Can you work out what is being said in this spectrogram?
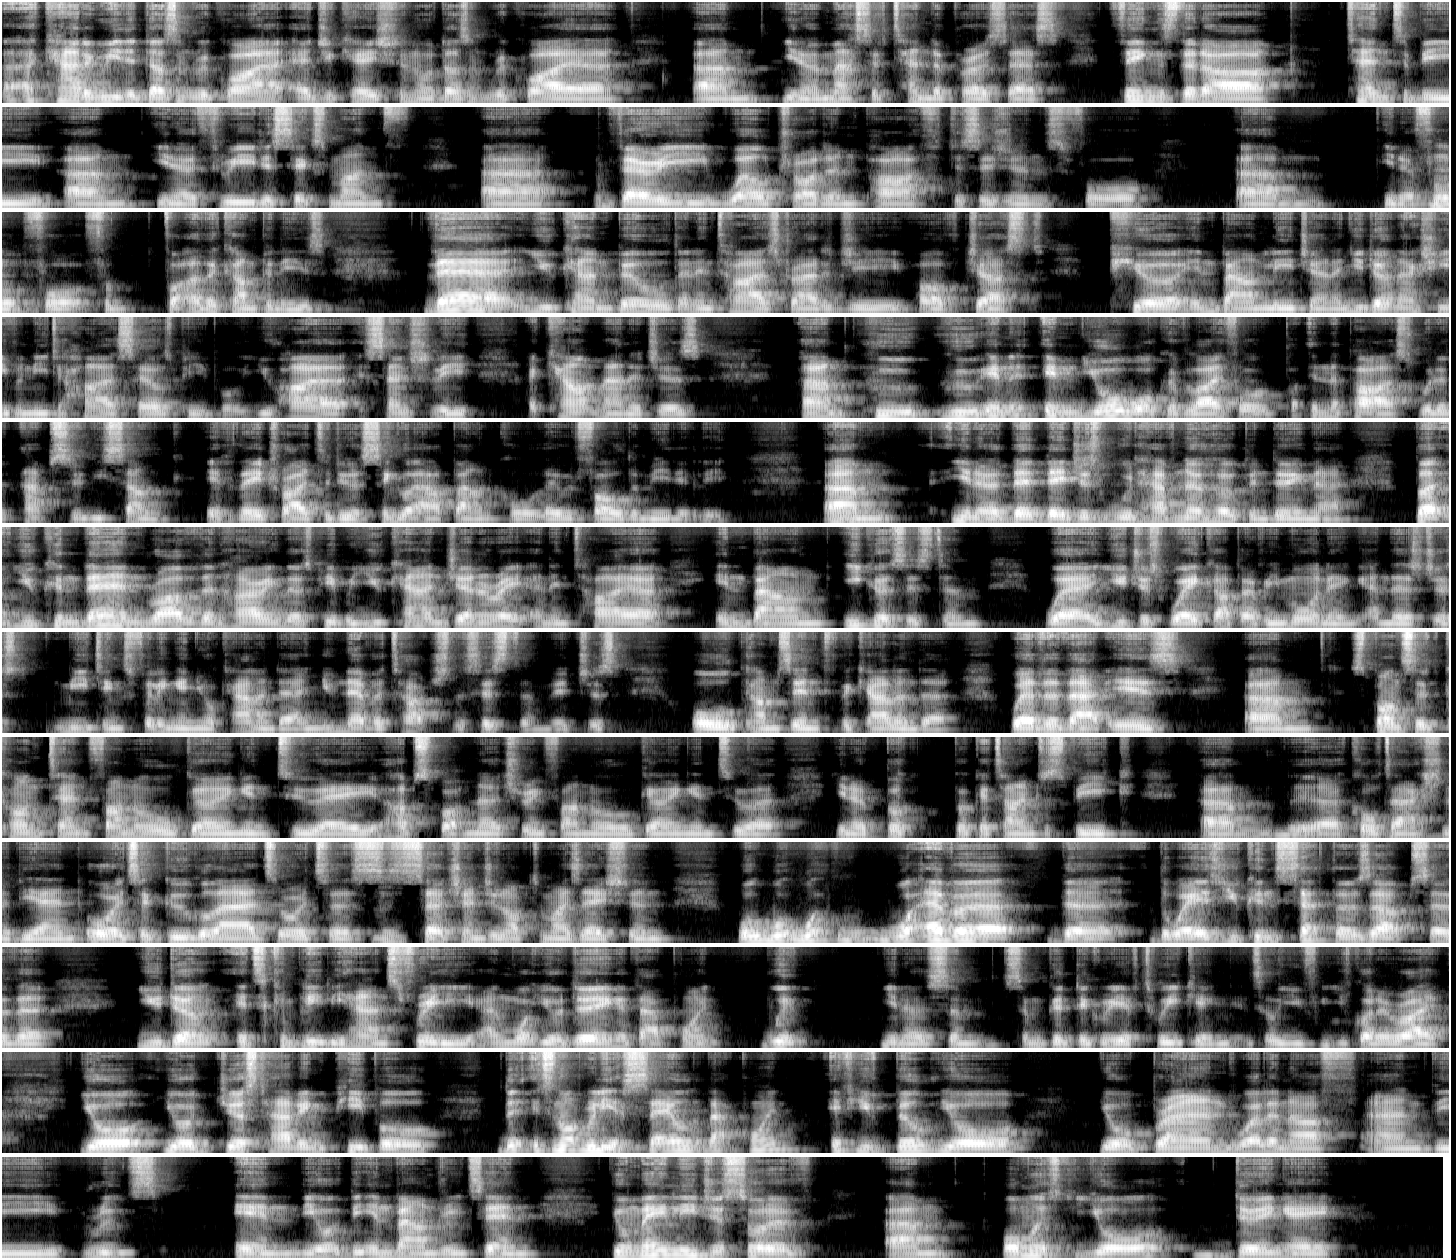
a category that doesn't require education or doesn't require um, you know massive tender process, things that are tend to be um, you know three to six month uh, very well trodden path decisions for um, you know for, mm. for for for other companies there you can build an entire strategy of just pure inbound lead gen and you don't actually even need to hire salespeople you hire essentially account managers um, who who in in your walk of life or in the past would have absolutely sunk if they tried to do a single outbound call they would fold immediately hmm. um, you know they, they just would have no hope in doing that. But you can then rather than hiring those people you can generate an entire inbound ecosystem where you just wake up every morning and there's just meetings filling in your calendar and you never touch the system. It just all comes into the calendar. Whether that is um, sponsored content funnel going into a HubSpot nurturing funnel, going into a you know book book a time to speak, um, a call to action at the end, or it's a Google Ads, or it's a mm. search engine optimization. whatever the the way is, you can set those up so that you don't. It's completely hands free, and what you're doing at that point with you know some some good degree of tweaking until you've you've got it right. You're you're just having people. It's not really a sale at that point. If you've built your your brand well enough and the routes in the the inbound routes in, you're mainly just sort of um, almost you're doing a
